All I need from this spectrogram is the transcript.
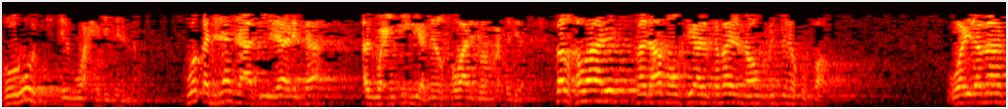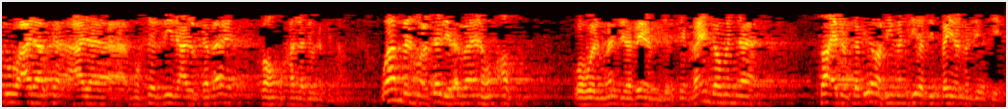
خروج الموحد من النار. وقد نزع في ذلك الوعيدية من الخوارج والمعتزلة. فالخوارج مذهبهم في أهل الكبائر أنهم في الدنيا كفار. وإذا ماتوا على على مصرين على الكبائر فهم مخلدون في النار. وأما المعتزلة فإنهم أصل وهو المنزلة بين المنزلتين. فعندهم أن صاحب الكبيرة في منزلة بين المنزلتين.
